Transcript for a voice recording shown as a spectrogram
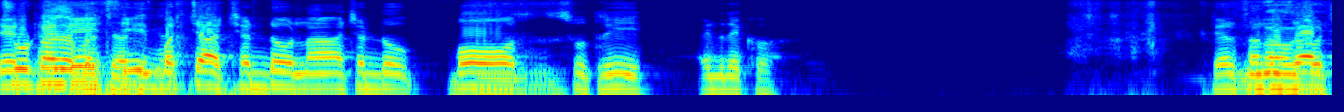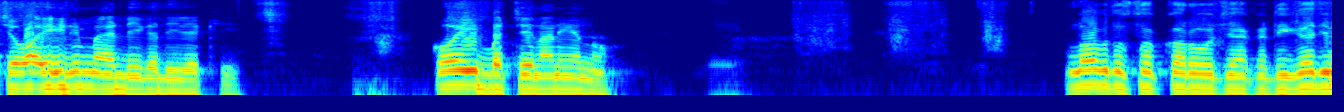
ਛੋਟਾ ਜਿਹਾ ਠੰਡੀ ਬੱਚਾ, ਸੀ, ਠੀਕ ਹੈ। ਬੱਚਾ ਛੱਡੋ ਨਾ ਛੱਡੋ ਬਹੁਤ ਸੁਥਰੀ। ਇੱਧਰ ਦੇਖੋ। ਫਿਰ ਸੰਧੂ ਲਓ ਸਾਹਿਬ ਜੀ। ਚਵਾਈ ਨਹੀਂ ਮੈਂ ਐਡੀ ਕਦੀ ਵੇਖੀ। ਕੋਈ ਬੱਚੇ ਨਾ ਨਹੀਂ ਇਹਨੂੰ। ਲਓ ਵੀ ਦੋਸਤੋ ਕਰੋ ਚੈੱਕ ਠੀਕ ਆ ਜੀ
